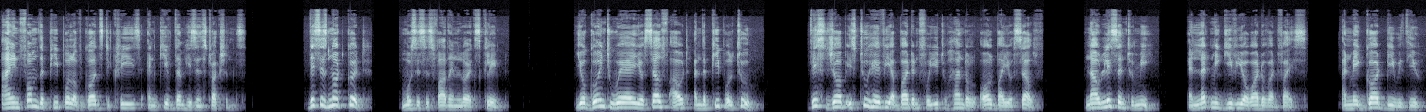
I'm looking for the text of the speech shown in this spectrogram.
I inform the people of God's decrees and give them his instructions. This is not good, Moses' father in law exclaimed. You're going to wear yourself out and the people too. This job is too heavy a burden for you to handle all by yourself. Now listen to me, and let me give you a word of advice, and may God be with you.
